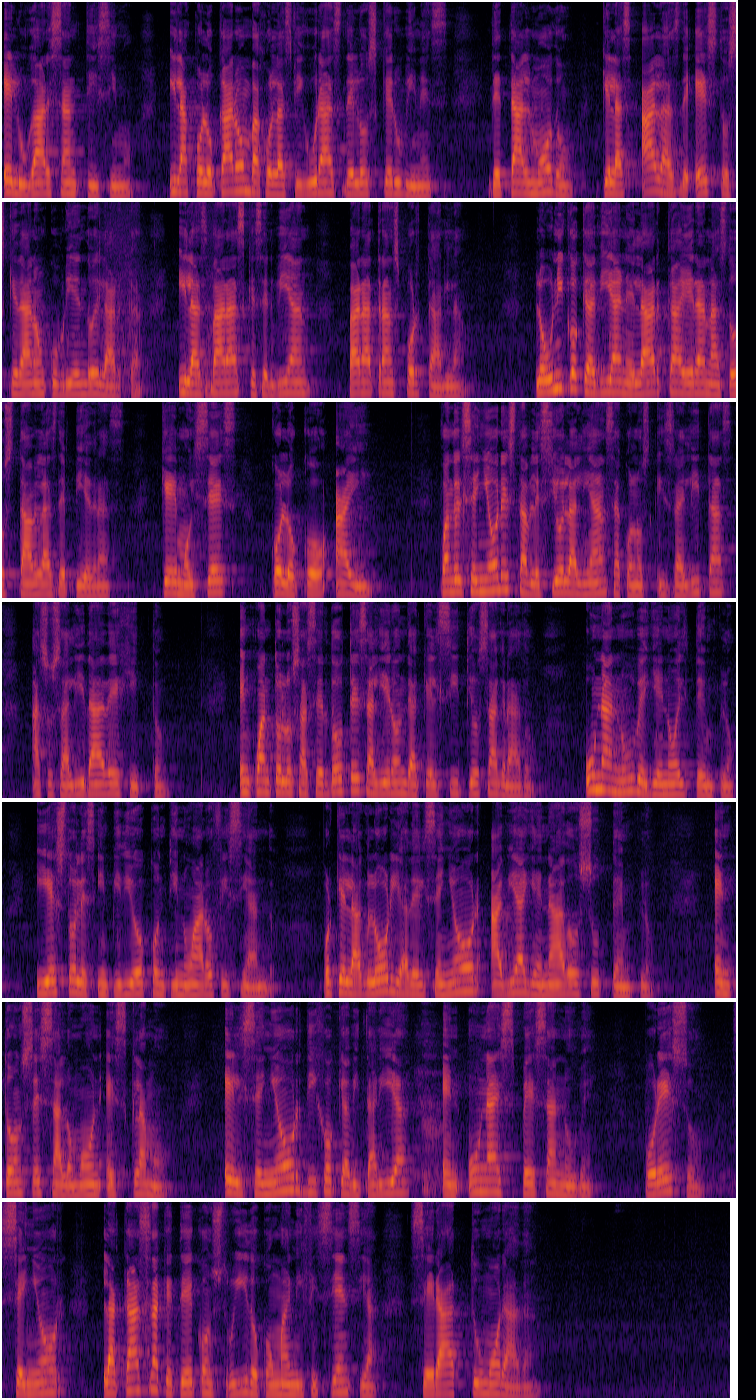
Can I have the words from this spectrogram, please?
el lugar santísimo, y la colocaron bajo las figuras de los querubines, de tal modo que las alas de estos quedaron cubriendo el arca y las varas que servían para transportarla. Lo único que había en el arca eran las dos tablas de piedras que Moisés colocó ahí. Cuando el Señor estableció la alianza con los israelitas a su salida de Egipto. En cuanto los sacerdotes salieron de aquel sitio sagrado, una nube llenó el templo y esto les impidió continuar oficiando, porque la gloria del Señor había llenado su templo. Entonces Salomón exclamó, el Señor dijo que habitaría en una espesa nube. Por eso, Señor, la casa que te he construido con magnificencia será tu morada.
